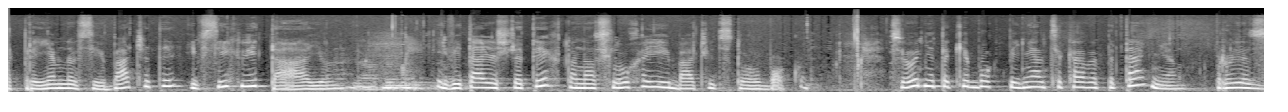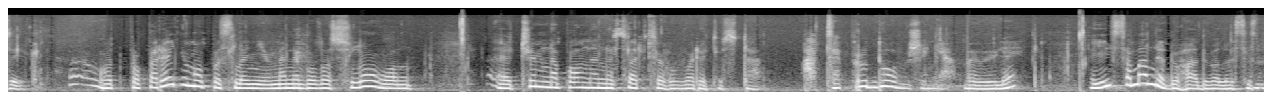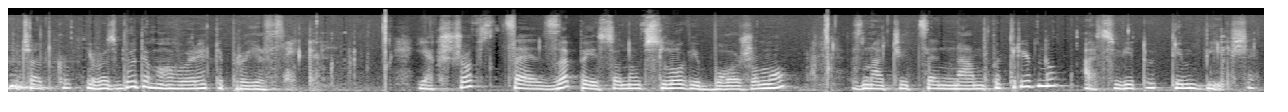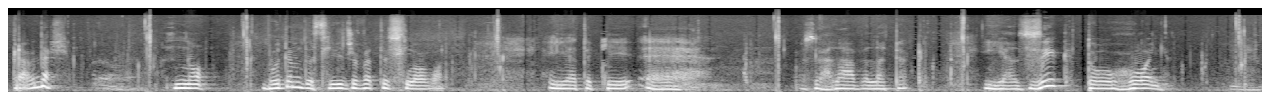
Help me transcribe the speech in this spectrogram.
Так приємно всіх бачити і всіх вітаю. І вітаю ще тих, хто нас слухає і бачить з того боку. Сьогодні таки Бог підняв цікаве питання про язик. От в попередньому посланні в мене було слово, е, чим наповнене серце говорить уста. А це продовження, ви уявляєте? Я й сама не догадувалася спочатку. І ось будемо говорити про язик. Якщо це записано в Слові Божому, значить це нам потрібно, а світу тим більше. Правда ж? Ну, будемо досліджувати слово. Я таки е, заглавила так. Язик то огонь,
